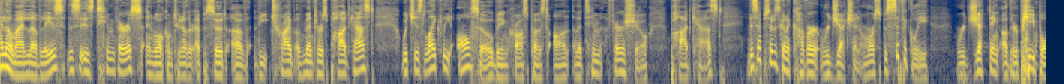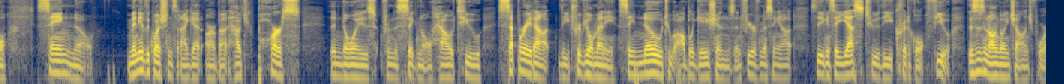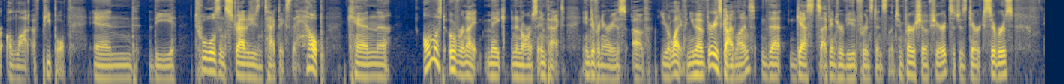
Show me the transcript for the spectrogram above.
Hello, my lovelies. This is Tim Ferriss, and welcome to another episode of the Tribe of Mentors podcast, which is likely also being cross post on the Tim Ferriss Show podcast. This episode is going to cover rejection, or more specifically, rejecting other people, saying no. Many of the questions that I get are about how to parse the noise from the signal, how to separate out the trivial many, say no to obligations and fear of missing out, so that you can say yes to the critical few. This is an ongoing challenge for a lot of people. And the tools and strategies and tactics that help can almost overnight make an enormous impact in different areas of your life. And you have various guidelines that guests I've interviewed, for instance, in the Tim Ferriss Show, have shared, such as Derek Sivers,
